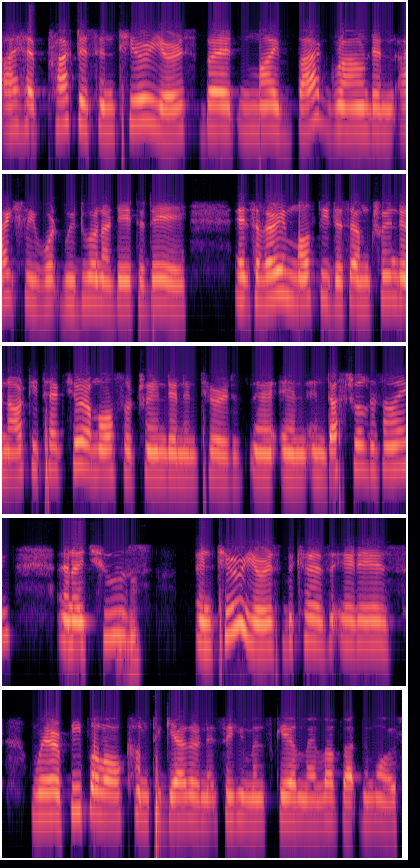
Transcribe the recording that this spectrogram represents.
I have practiced interiors, but my background and actually what we do on a day to day, it's a very multi. I'm trained in architecture. I'm also trained in interior uh, in industrial design, and I choose mm-hmm. interiors because it is where people all come together and it's a human scale, and I love that the most.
